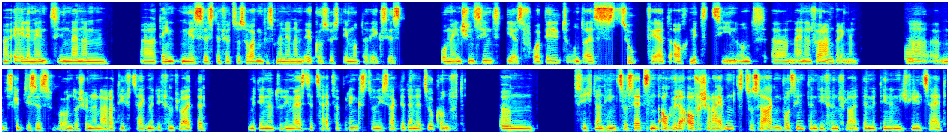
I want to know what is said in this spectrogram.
äh, Element in meinem äh, Denken ist es, dafür zu sorgen, dass man in einem Ökosystem unterwegs ist, wo Menschen sind, die als Vorbild und als Zugpferd auch mitziehen und ähm, einen voranbringen. Mhm. Ja, ähm, es gibt dieses wunderschöne Narrativ, zeig mir die fünf Leute, mit denen du die meiste Zeit verbringst und ich sage dir deine Zukunft. Mhm. Ähm, sich dann hinzusetzen, auch wieder aufschreibend zu sagen, wo sind denn die fünf Leute, mit denen ich viel Zeit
